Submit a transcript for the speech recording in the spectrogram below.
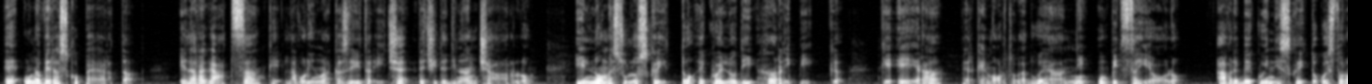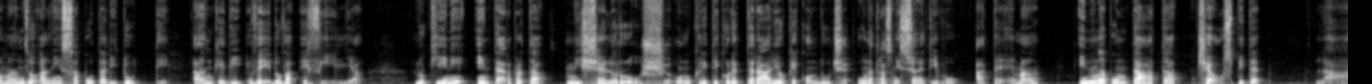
è una vera scoperta e la ragazza, che lavora in una casa editrice, decide di lanciarlo. Il nome sullo scritto è quello di Henry Pick, che era, perché è morto da due anni, un pizzaiolo. Avrebbe quindi scritto questo romanzo all'insaputa di tutti, anche di vedova e figlia. Lucchini interpreta Michel Rouche, un critico letterario che conduce una trasmissione tv a tema. In una puntata c'è ospite la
